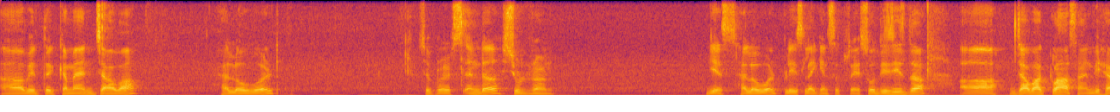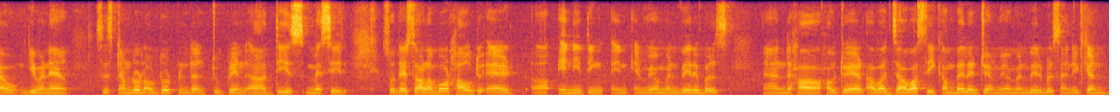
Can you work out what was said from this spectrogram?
uh, with the command java hello world. So press enter should run. Yes hello world please like and subscribe. So this is the uh, java class and we have given a system.out.println to print uh, this message. So that's all about how to add uh, anything in environment variables and how, how to add our java c compiler to environment variables and you can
